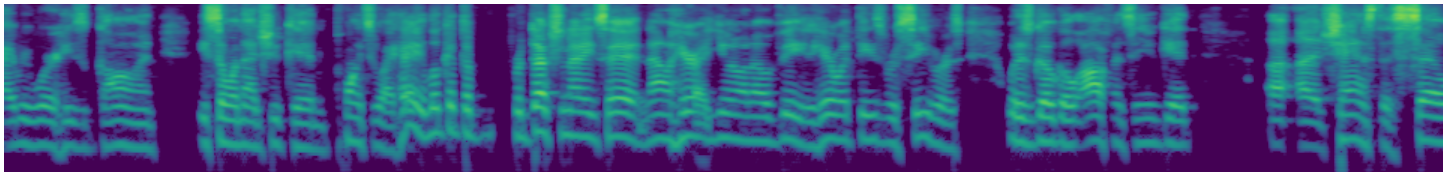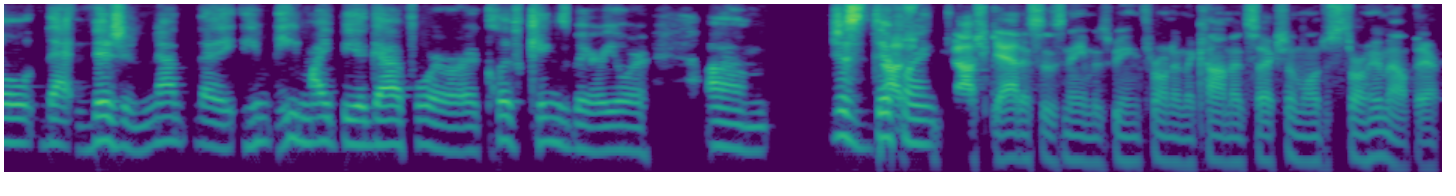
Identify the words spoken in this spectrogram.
everywhere he's gone, he's someone that you can point to, like, hey, look at the production that he's had now here at UNLV, here with these receivers with his go-go offense, and you get a, a, chance to sell that vision. Not that he, he might be a guy for or a Cliff Kingsbury or um, just different. Josh, Josh Gattis's name is being thrown in the comment section. I'll just throw him out there.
